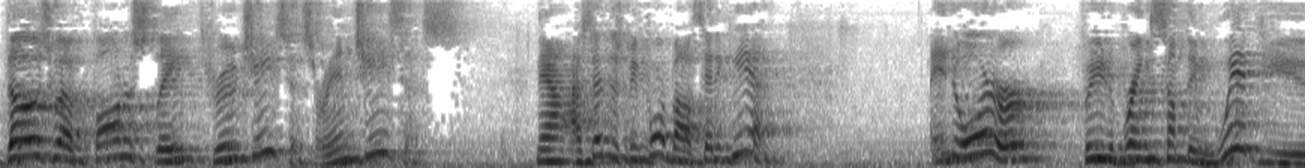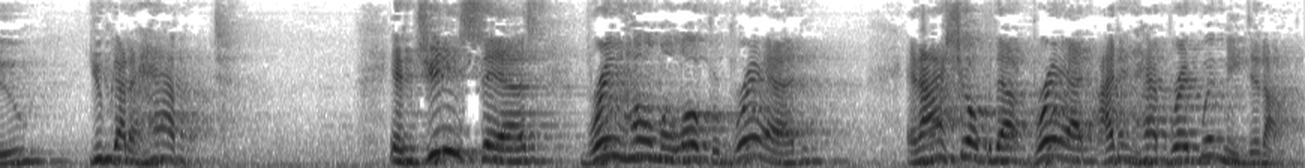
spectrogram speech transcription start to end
those who have fallen asleep through Jesus or in Jesus. Now, I've said this before, but I'll say it again. In order for you to bring something with you, you've got to have it. If Judy says, bring home a loaf of bread, and I show up without bread, I didn't have bread with me, did I?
